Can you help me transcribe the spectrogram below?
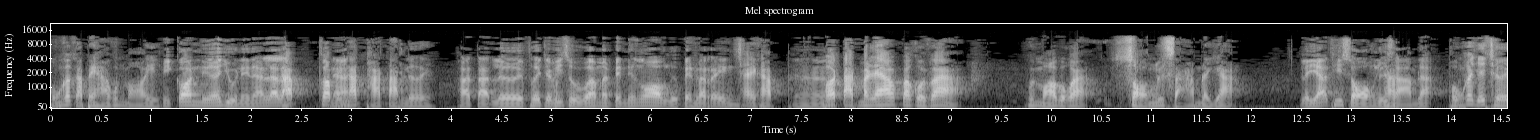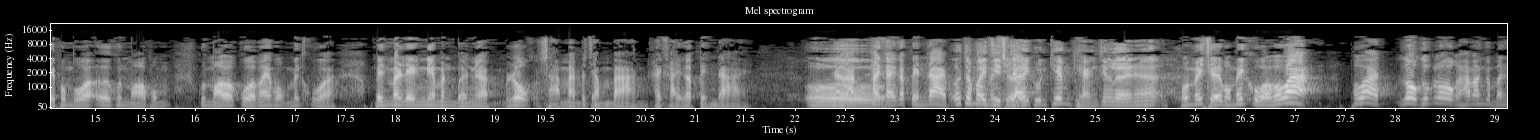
ผมก็กลับไปหาคุณหมออีกมีก้อนเนื้ออยู่ในนั้นแล้วคล่ะรับก็เป็นะนัดผ่าตัดเลยผ่าตัดเลยเพื่อจะพิสูจน์ว่ามันเป็นเนื้องอกหรือเป็นมะเร็งใช่ครับอ่าฮะพอตัดมาแล้วปรากฏว่า คุณหมอบอกว่าสองหรือสามระยะ ระยะที่สองหรือครับสามแล้วผมก็เฉยๆผมบอกว่าเออคุณหมอผม คุณหมอบอกกลัวไหมผมไม่กลัว เป็นมะเร็งเนี่ยมันเหมือนกับโรคสามัญประจำบ้าน ใครๆก็เป็นได้โอ้นะครับใครๆก็เป็นได้เออทำไมผจิตเฉยใจคุณเข้มแข็งจังเลยนะฮะผมไม่เฉยผมไม่กลัว เพราะว่า เพราะว่าโรคทุกโรคอะฮะมันก็เหมือน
